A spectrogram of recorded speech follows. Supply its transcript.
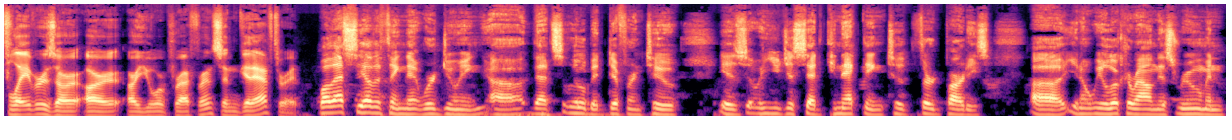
flavors are, are are your preference and get after it. Well, that's the other thing that we're doing uh, that's a little bit different too, is when you just said connecting to third parties. Uh, you know, we look around this room and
